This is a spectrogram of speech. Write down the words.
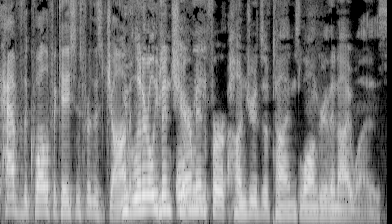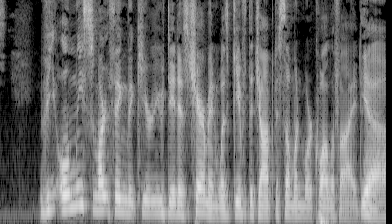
have the qualifications for this job. You've literally the been chairman only- for hundreds of times longer than I was. The only smart thing that Kiryu did as chairman was give the job to someone more qualified. Yeah,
